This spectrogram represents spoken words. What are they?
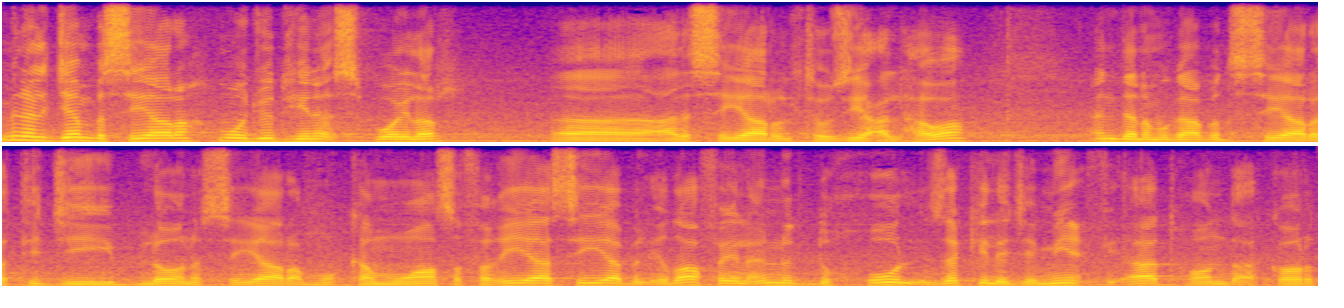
من الجنب السيارة موجود هنا spoiler آه على السيارة لتوزيع الهواء. عندنا مقابض السيارة تجي بلون السيارة كمواصفة قياسية بالإضافة إلى أنه الدخول ذكي لجميع فئات هوندا أكورد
